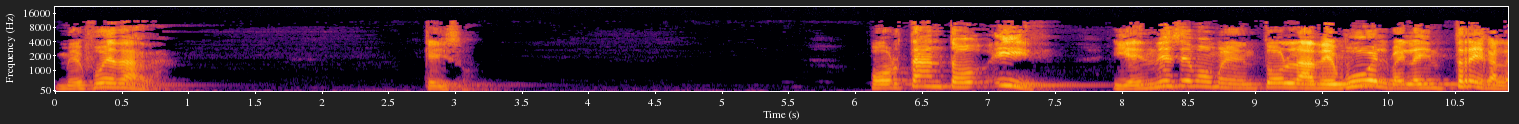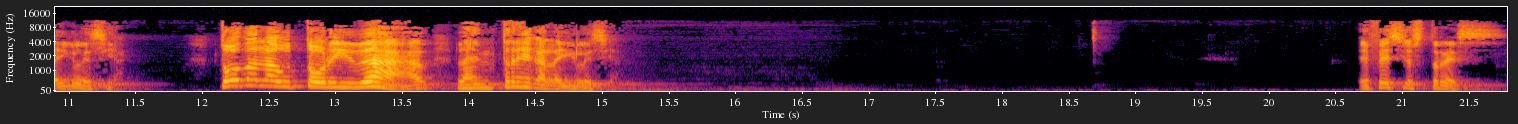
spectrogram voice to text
me fue dada. ¿Qué hizo? Por tanto, id y en ese momento la devuelva y la entrega a la iglesia. Toda la autoridad la entrega a la iglesia. Efesios 3.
